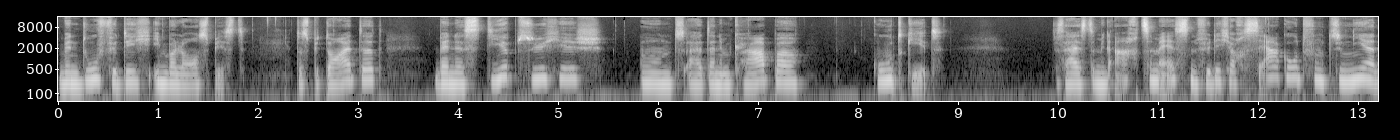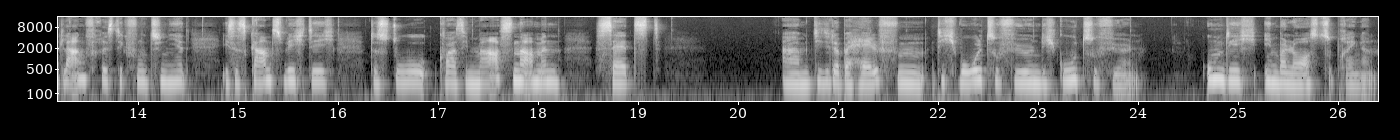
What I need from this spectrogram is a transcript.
wenn du für dich im Balance bist. Das bedeutet, wenn es dir psychisch und äh, deinem Körper gut geht. Das heißt, damit achtsam Essen für dich auch sehr gut funktioniert, langfristig funktioniert, ist es ganz wichtig, dass du quasi Maßnahmen setzt, ähm, die dir dabei helfen, dich wohlzufühlen, dich gut zu fühlen, um dich in Balance zu bringen.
